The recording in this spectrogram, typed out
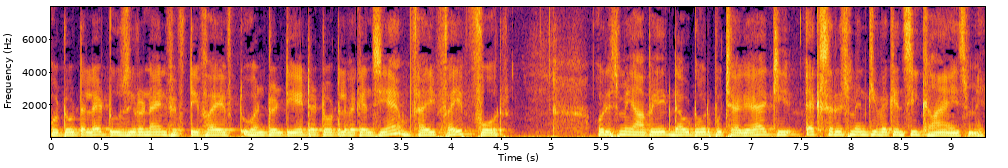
और टोटल है 209 55 128 है टोटल वैकेंसी है 554 और इसमें यहाँ पे एक डाउट और पूछा गया है कि एक्स सर्विसमैन की वैकेंसी कहाँ है इसमें?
